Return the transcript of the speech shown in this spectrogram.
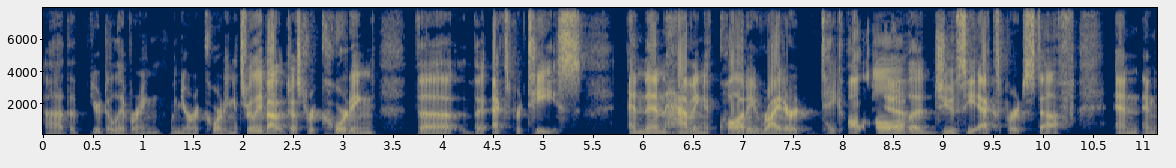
uh, that you're delivering when you're recording. It's really about just recording the the expertise and then having a quality writer take all Yeah. the juicy expert stuff and and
